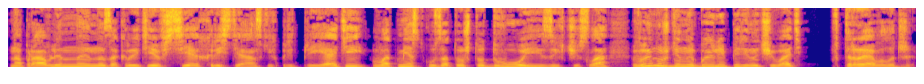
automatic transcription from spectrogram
направленное на закрытие всех христианских предприятий в отместку за то, что двое из их числа вынуждены были переночевать в Тревелодже.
